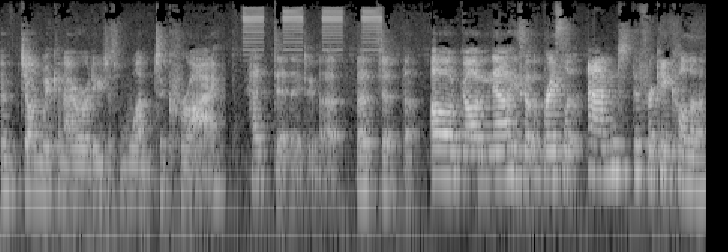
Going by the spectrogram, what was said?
of John Wick and I already just want to cry. How dare they do that? That's just the- Oh god, now he's got the bracelet and the freaking collar.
